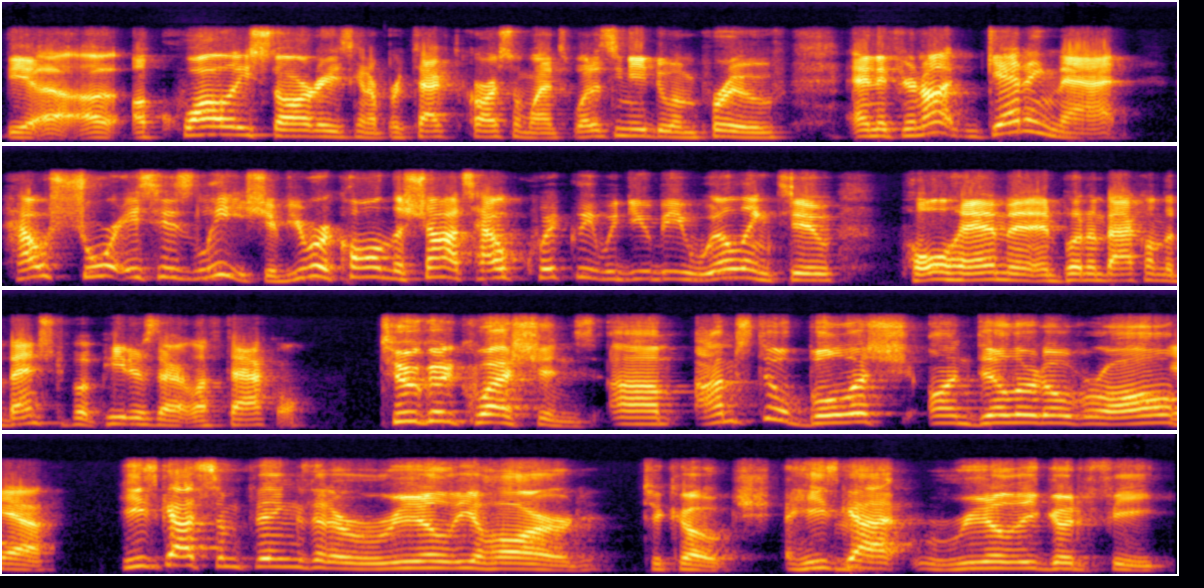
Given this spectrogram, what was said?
be a, a quality starter? He's going to protect Carson Wentz. What does he need to improve? And if you're not getting that, how short is his leash? If you were calling the shots, how quickly would you be willing to pull him and put him back on the bench to put Peters there at left tackle? Two good questions. Um, I'm still bullish on Dillard overall. Yeah. He's got some things that are really hard to coach. He's hmm. got really good feet.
